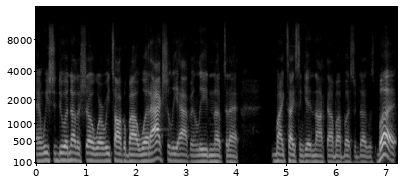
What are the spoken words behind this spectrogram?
and we should do another show where we talk about what actually happened leading up to that Mike Tyson getting knocked out by Buster Douglas. But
